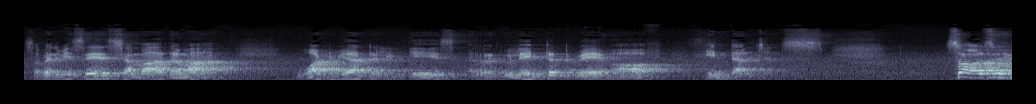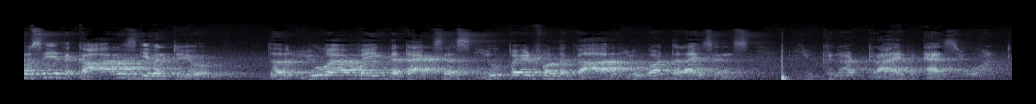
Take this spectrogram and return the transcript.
So when we say shama dama, what we are telling is regulated way of indulgence. So also you see the car is given to you, the, you are paying the taxes, you paid for the car, you got the license, you cannot drive as you want.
